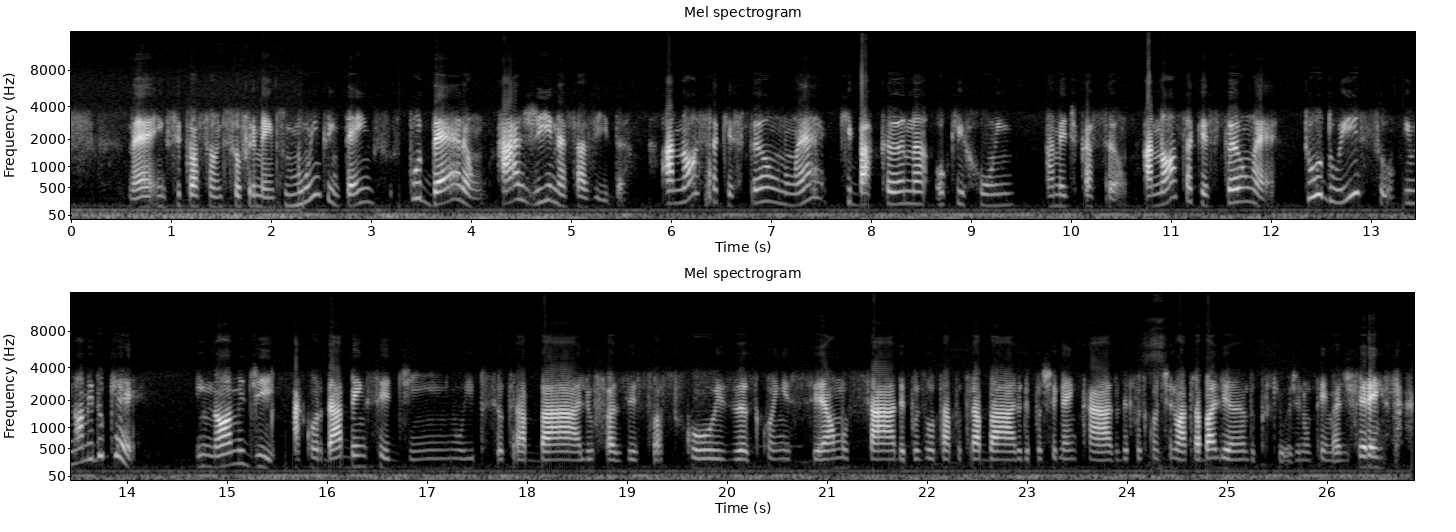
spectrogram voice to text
né, em situação de sofrimentos muito intensos, puderam agir nessa vida. A nossa questão não é que bacana ou que ruim a medicação. A nossa questão é tudo isso em nome do quê? Em nome de acordar bem cedinho, ir para o seu trabalho, fazer suas coisas, conhecer, almoçar, depois voltar para o trabalho, depois chegar em casa, depois continuar trabalhando, porque hoje não tem mais diferença.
